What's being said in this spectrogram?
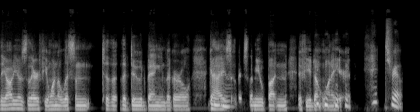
the audio's there if you want to listen to the the dude banging the girl. Guys, there's the mute button if you don't want to hear it. True.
